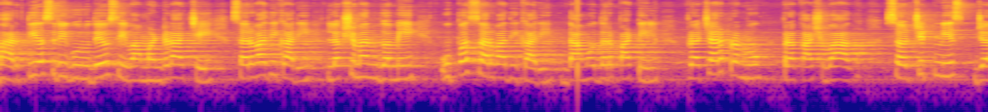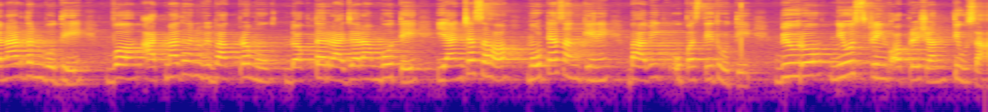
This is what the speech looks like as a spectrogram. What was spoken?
भारतीय श्री गुरुदेव सेवा मंडळाचे सर्वाधिकारी लक्ष्मण गमे उपसर्वाधिकारी दामोदर पाटील प्रचार प्रमुख प्रकाश वाघ सरचिटणीस जनार्दन बोधे व आत्माधन विभाग प्रमुख डॉक्टर राजाराम बोते यांच्यासह मोठ्या संख्येने भाविक उपस्थित होते. Bureau news string operation Tiwsa.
